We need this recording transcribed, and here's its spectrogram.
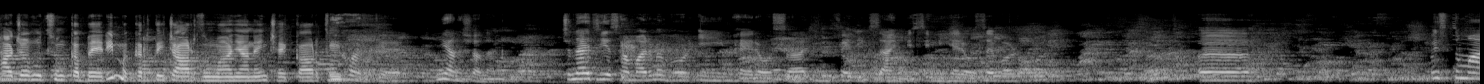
Հաջողություն կբերի Մկրտիչ Արզումանյանին չեք կարծում։ Իհարկե, միանշանակ։ Չնայած ես համարում եմ, որ իմ հերոսը, իմ Ֆելիքսը այնպեսի մի հերոս է, որ Իսկ թվում է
